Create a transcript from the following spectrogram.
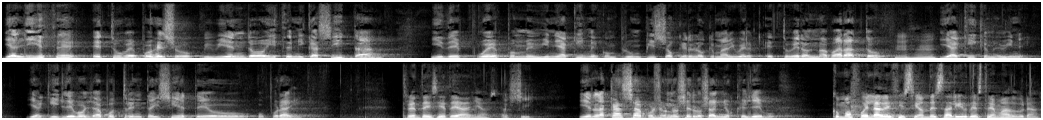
Y allí hice, estuve pues eso, viviendo, hice mi casita y después pues me vine aquí, me compré un piso, que es lo que Maribel, esto era el más barato, y aquí que me vine. Y aquí llevo ya pues 37 o, o por ahí, 37 años. así. Y en la casa pues yo no sé los años que llevo. ¿Cómo fue la decisión de salir de Extremadura?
